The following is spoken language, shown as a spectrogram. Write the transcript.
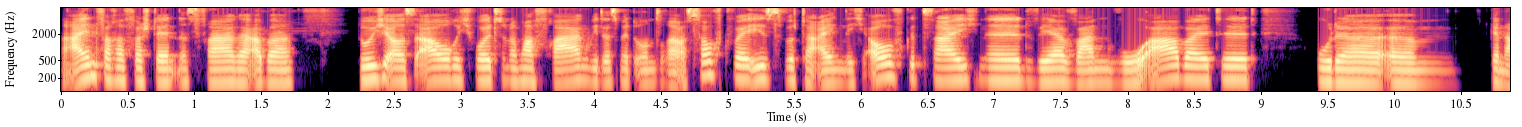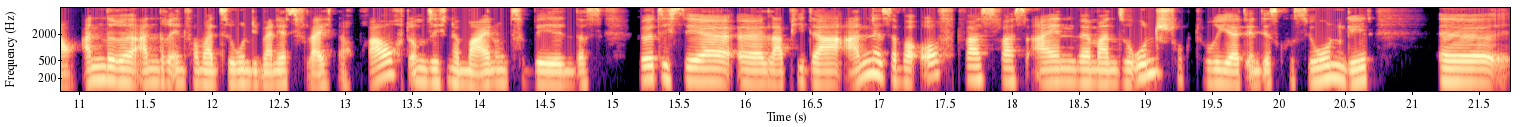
eine einfache Verständnisfrage, aber durchaus auch, ich wollte noch mal fragen, wie das mit unserer Software ist. Wird da eigentlich aufgezeichnet, wer wann wo arbeitet oder ähm, genau andere andere Informationen, die man jetzt vielleicht noch braucht, um sich eine Meinung zu bilden. Das hört sich sehr äh, lapidar an, ist aber oft was, was einen, wenn man so unstrukturiert in Diskussionen geht, äh,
